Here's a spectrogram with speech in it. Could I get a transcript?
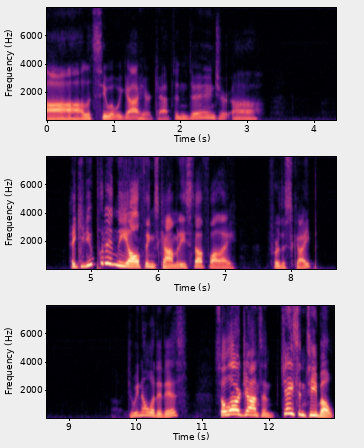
Uh, let's see what we got here, Captain Danger. Uh, hey, can you put in the all things comedy stuff while I for the Skype? Do we know what it is? So Laura Johnson, Jason Tebow,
